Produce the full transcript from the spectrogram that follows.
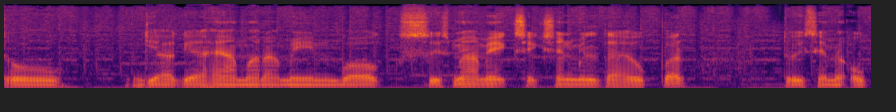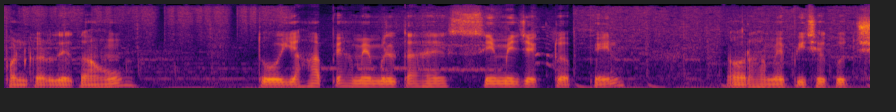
तो यह गया है हमारा मेन बॉक्स इसमें हमें एक सेक्शन मिलता है ऊपर। तो इसे मैं ओपन कर देता हूँ। तो यहाँ पे हमें मिलता है सिम इजेक्टर पिन और हमें पीछे कुछ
